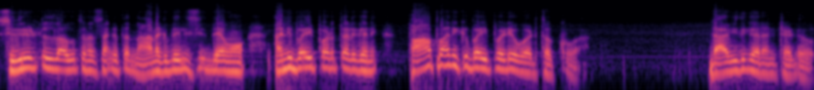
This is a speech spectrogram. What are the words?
సిగరెట్లు తాగుతున్న సంగతి నాన్నకు తెలిసిద్దేమో అని భయపడతాడు కానీ పాపానికి భయపడేవాడు తక్కువ. దావిది గారు అంటాడు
